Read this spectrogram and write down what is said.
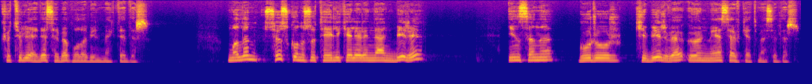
kötülüğe de sebep olabilmektedir. Malın söz konusu tehlikelerinden biri insanı gurur, kibir ve övünmeye sevk etmesidir.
